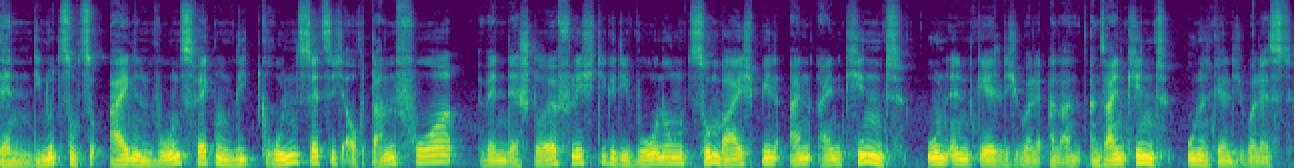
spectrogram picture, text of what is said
Denn die Nutzung zu eigenen Wohnzwecken liegt grundsätzlich auch dann vor, wenn der Steuerpflichtige die Wohnung zum Beispiel an ein Kind unentgeltlich an, an sein Kind unentgeltlich überlässt.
